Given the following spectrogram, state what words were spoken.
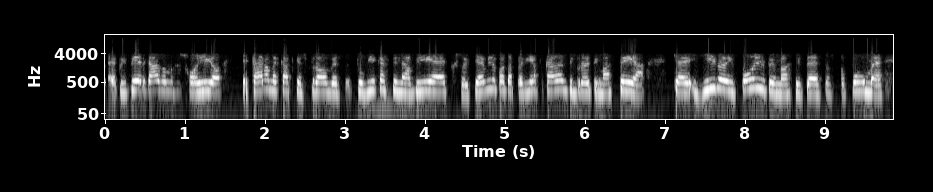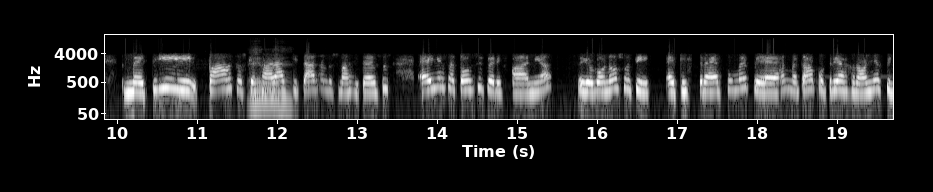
επειδή εργάζομαι στο σχολείο και κάναμε κάποιες πρόβες, που βγήκα στην αυλή έξω και έβλεπα τα παιδιά που κάνανε την προετοιμασία και γύρω οι υπόλοιποι μαθητές, θα το πούμε, με τι πάθος και ε, χαρά ναι. κοιτάζαν τους μαθητές τους, ένιωσα τόση περηφάνεια στο γεγονός ότι επιστρέφουμε πλέον μετά από τρία χρόνια στην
